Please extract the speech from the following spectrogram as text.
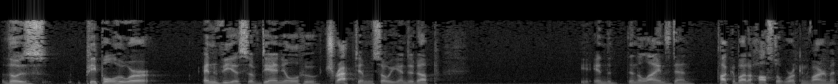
those people who were envious of Daniel who trapped him so he ended up in the, in the lion's den. Talk about a hostile work environment.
